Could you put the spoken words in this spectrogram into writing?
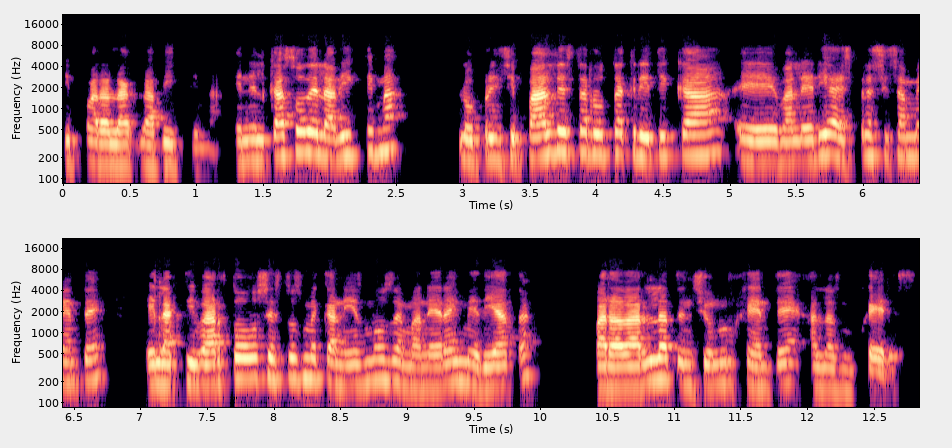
y para la, víctima. En el caso de la víctima, lo principal de esta ruta crítica, eh, Valeria, es precisamente el activar todos estos mecanismos de manera inmediata para darle la atención urgente a las mujeres.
